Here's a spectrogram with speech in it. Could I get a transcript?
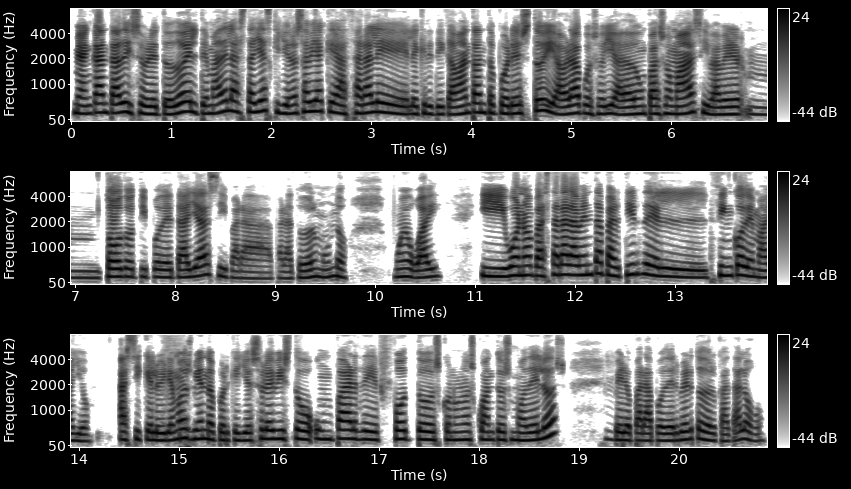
Me ha encantado y sobre todo el tema de las tallas que yo no sabía que a Zara le, criticaban tanto por esto y ahora pues oye, ha dado un paso más y va a haber mm, todo tipo de tallas y para, para todo el mundo. Muy guay. Y bueno, va a estar a la venta a partir del 5 de mayo. Así que lo iremos viendo porque yo solo he visto un par de fotos con unos cuantos modelos, hmm. pero para poder ver todo el catálogo.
